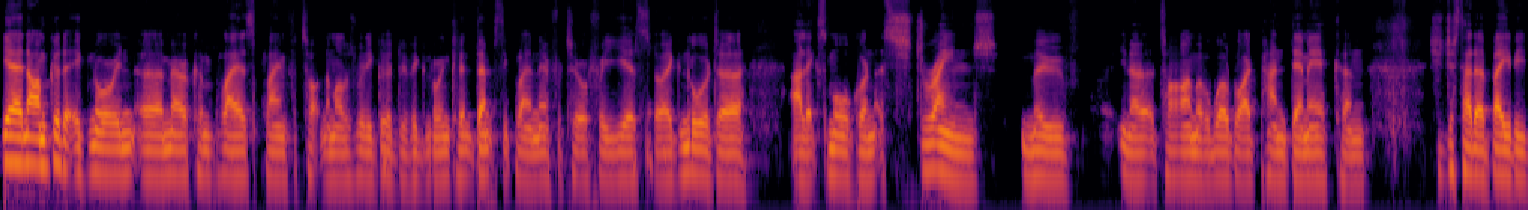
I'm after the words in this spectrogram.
Yeah, no, I'm good at ignoring uh, American players playing for Tottenham. I was really good with ignoring Clint Dempsey playing there for two or three years. So I ignored uh, Alex Morgan. A strange move, you know, at a time of a worldwide pandemic, and she just had her baby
